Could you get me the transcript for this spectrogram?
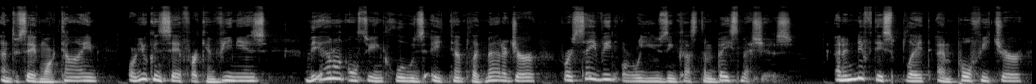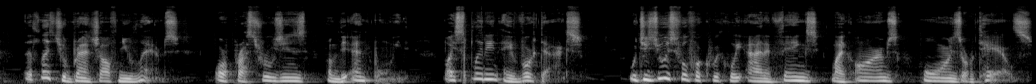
And to save more time, or you can save for convenience, the add-on also includes a template manager for saving or reusing custom base meshes, and a nifty split and pull feature that lets you branch off new lamps or protrusions from the endpoint by splitting a vertex which is useful for quickly adding things like arms, horns, or tails.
